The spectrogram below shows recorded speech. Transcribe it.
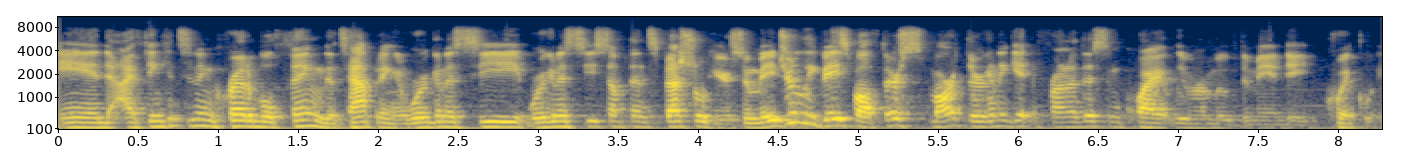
And I think it's an incredible thing that's happening, and we're to see we're going to see something special here. So Major League Baseball, if they're smart, they're going to get in front of this and quietly remove the mandate quickly.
